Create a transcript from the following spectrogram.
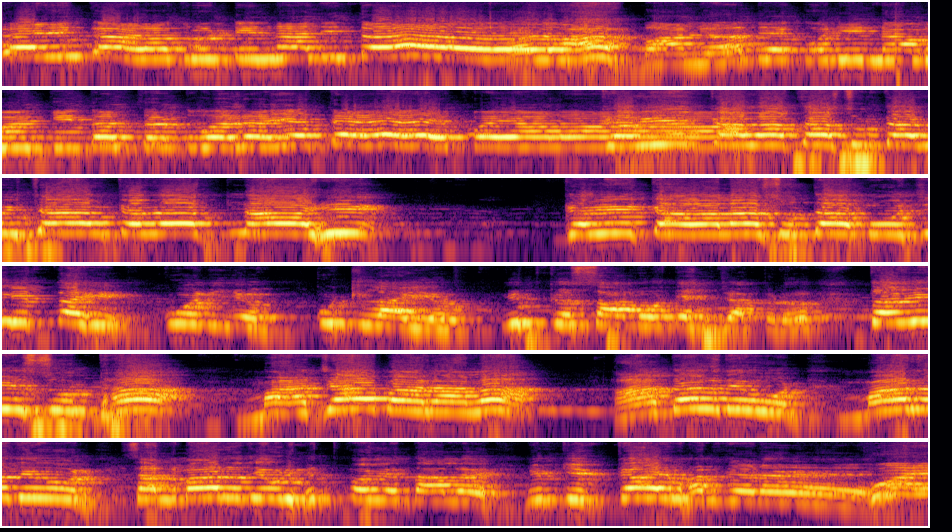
कळी काळा त्रुटी नादित. बाण दे कोणी नामांकित सत्वर येते पयाला. कवी काळाचा सुद्धा विचार करत नाही. कवी काळाला सुद्धा मोजीत नाही. कोण यम कुठला यम इतकं सामर्थ्य ह्याच्याकडं तरी सुद्धा माझ्या बाणाला आदर देऊन मान देऊन सन्मान देऊन इथपर्यंत आलंय. नेमकी काय भानगड होय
